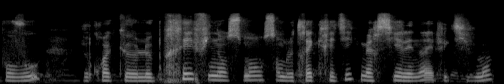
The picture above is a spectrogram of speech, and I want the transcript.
pour vous. Je crois que le préfinancement semble très critique. Merci Elena, effectivement.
